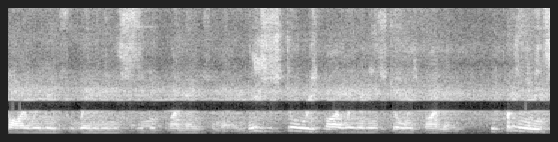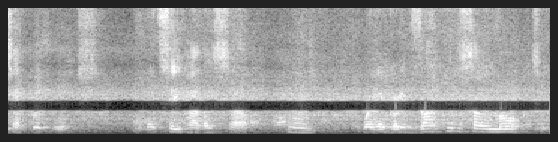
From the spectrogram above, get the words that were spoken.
by women for women and this is a book by men for men. These are stories by women and stories by men. We're putting them in separate books. Let's see how they sell. When they've got exactly the same marketing,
